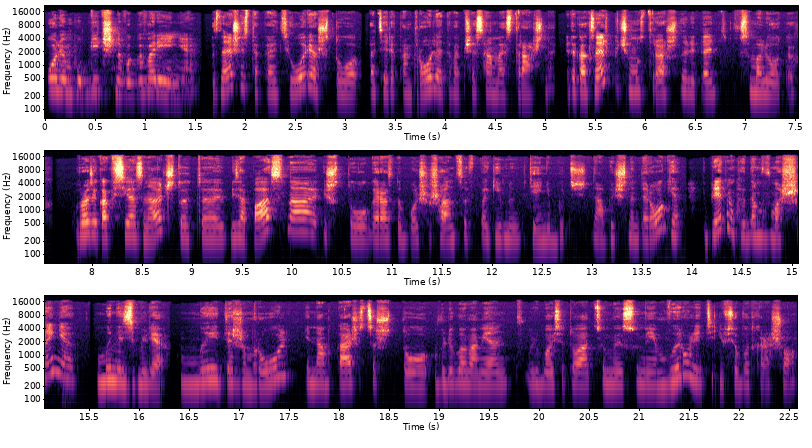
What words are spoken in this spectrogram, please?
полем публичного говорения. Знаешь, есть такая теория, что потеря контроля — это вообще самое страшное. Это как, знаешь, почему страшно летать в самолетах? Вроде как все знают, что это безопасно и что гораздо больше шансов погибнуть где-нибудь на обычной дороге. И при этом, когда мы в машине, мы на земле, мы держим руль, и нам кажется, что в любой момент, в любой ситуации мы сумеем вырулить, и все будет хорошо.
